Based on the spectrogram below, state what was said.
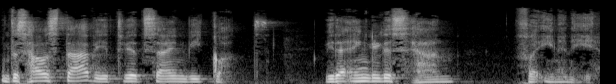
Und das Haus David wird sein wie Gott, wie der Engel des Herrn vor ihnen her.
